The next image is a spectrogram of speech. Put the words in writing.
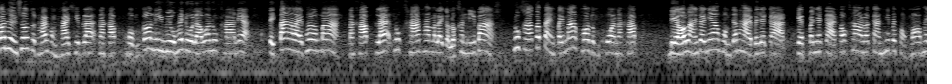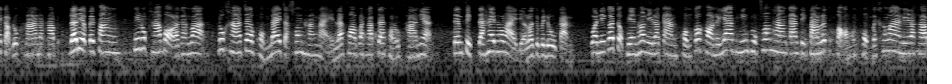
ก็ถึงช่วงสุดท้ายของท้ายคลิปแล้วนะครับ ผมก็รีวิวให้ดูแล้วว่าลูกค้าเนี่ยติดตั้งอะไรเพิ่มบ้างนะครับ และลูกค้าทำอะไรกับรถคันนี้บ้าง ลูกค้าก็แต่งไปมากพอสมควรนะครับ เดี๋ยวหลังจากเนี้ยผมจะถ่ายบรรยากาศเก็บบรรยากาศคร่าวๆแล้วกันที่ไปส่งมอบให้กับลูกค้านะครับ แล้วเดี๋ยวไปฟังที่ลูกค้าบอกแล้วกันว่า ลูกค้าเจอผมได้จากช่องทางไหน และความประทับใจของลูกค้าเนี่ยเต็มสิบจะให้เท่าไหร่เดี๋ยวเราจะไปดูกัน วันนี้ก็จบเพียงเท่านี้แล้วกันผมก็ขออนุญาตทิ้งทุกช่องทางการติดตามและติดต่อของผมไปข้างล่างนี้นะครับ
